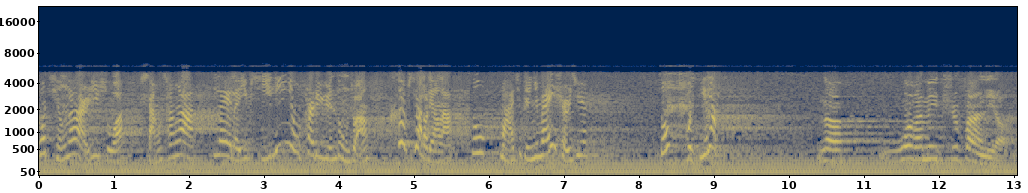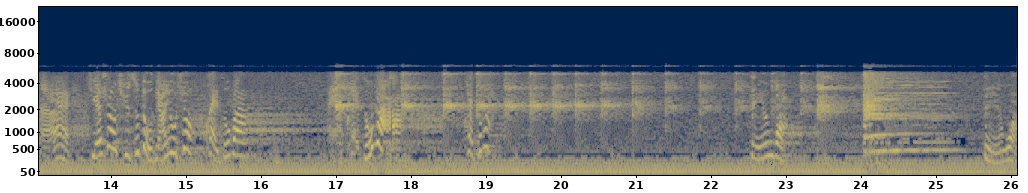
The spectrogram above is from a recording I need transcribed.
我听俺二姨说，商场啊来了一批李宁牌的运动装，可漂亮了。走，妈去给你买一身去。走，不洗了。那我还没吃饭呢。哎，街上去吃豆浆油条，快走吧。哎呀，快走吧，快走吧。爹娃，爹娃。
